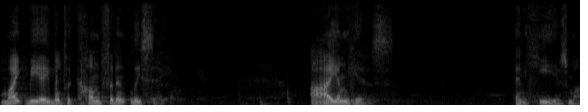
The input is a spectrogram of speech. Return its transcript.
might be able to confidently say, I am his and he is mine.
